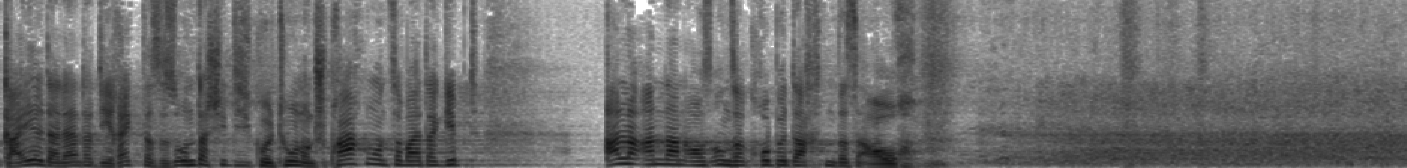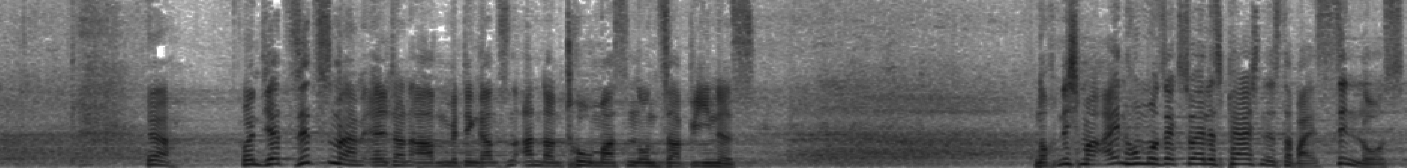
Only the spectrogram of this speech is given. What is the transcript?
geil, da lernt er direkt, dass es unterschiedliche Kulturen und Sprachen und so weiter gibt. Alle anderen aus unserer Gruppe dachten das auch. Ja, und jetzt sitzen wir im Elternabend mit den ganzen anderen Thomasen und Sabines. Noch nicht mal ein homosexuelles Pärchen ist dabei. Ist sinnlos.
